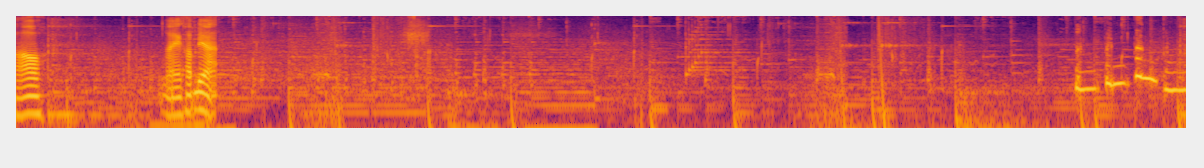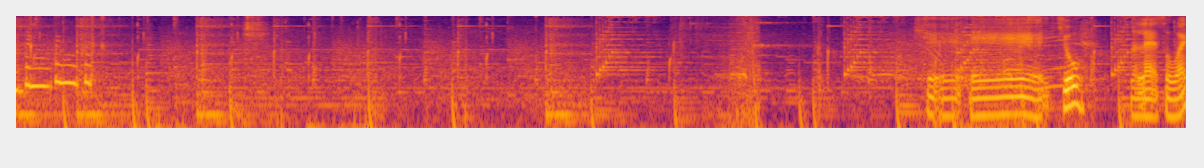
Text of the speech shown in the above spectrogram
เอาไงครับเนี่ยเคเอจุ๊บนั่นแหละสวย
